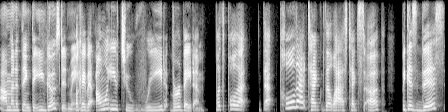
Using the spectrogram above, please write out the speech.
I'm gonna think that you ghosted me. Okay, but I want you to read verbatim. Let's pull that that pull that text the last text up because this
